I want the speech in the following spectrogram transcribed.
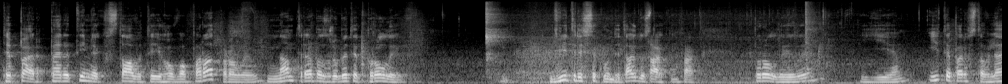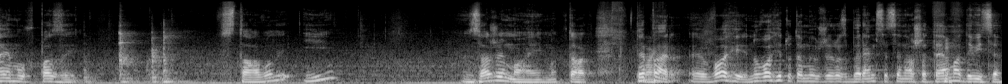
Тепер перед тим, як вставити його в апарат, Пролив. нам треба зробити пролив. 2-3 секунди, так Так, так. Пролили, є. І тепер вставляємо в пази. Вставили і зажимаємо. Так. Тепер е, ваги. Ну, ваги тут ми вже розберемося, це наша тема. Дивіться,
